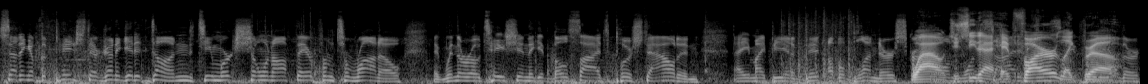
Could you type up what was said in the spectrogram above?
three, setting up the pinch. They're going to get it done. The teamwork showing off there from Toronto. They win the rotation. They get both sides pushed out, and now you might be in a bit of a blunder. Scrap Wow, on did you see that hip fire? Like, bro.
